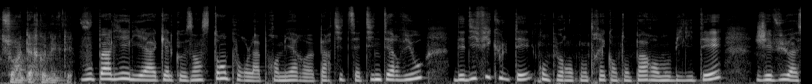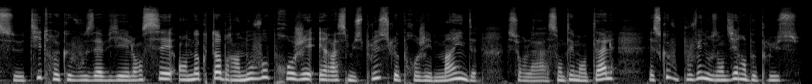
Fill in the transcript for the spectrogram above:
sont interconnectés. Vous parliez il y a quelques instants, pour la première partie de cette interview, des difficultés qu'on peut rencontrer quand on part en mobilité. J'ai vu à ce titre que vous aviez lancé en octobre un nouveau projet Erasmus, le projet Mind sur la santé mentale. Est-ce que vous pouvez nous en dire un peu plus?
